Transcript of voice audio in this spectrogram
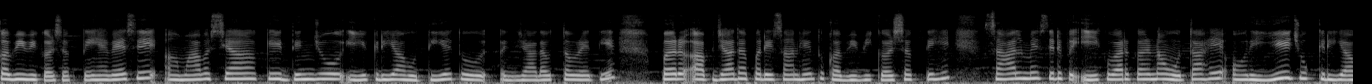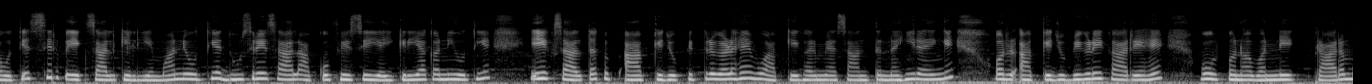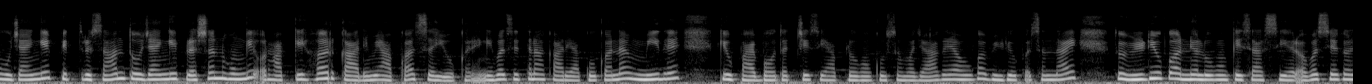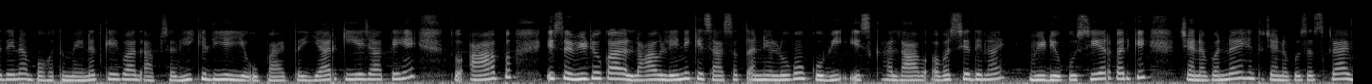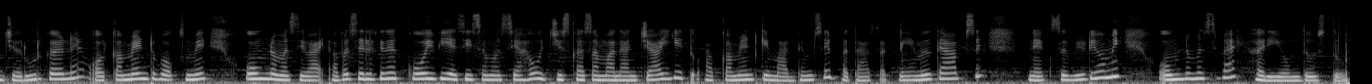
कभी भी कर सकते हैं। वैसे अमावस्या के दिन जो ये क्रिया होती है तो ज़्यादा उत्तम रहती है। पर आप ज़्यादा परेशान हैं तो कभी भी कर सकते हैं। साल में सिर्फ़ एक बार करना होता है और ये जो क्रिया होती है सिर्फ़ एक साल के लिए मान्य होती है। दूसरे साल आपको फिर से यही क्रिया करनी होती है। एक साल तक आपके जो पितृगण हैं वो आपके घर में अशांत नहीं रहेंगे और आपके जो बिगड़े कार्य हैं वो पुनः बनने प्रारंभ हो जाएँगे, पितृ शांत हो जाएँगे, प्रसन्न होंगे और आपके हर कार्य में आपका सहयोग करेंगे। बस इतना कार्य आपको करना है। उम्मीद है कि उपाय बहुत अच्छे से आप लोगों को समझ आ गया होगा, वीडियो पसंद आए तो वीडियो को अन्य लोगों के साथ शेयर अवश्य कर देना। बहुत मेहनत के बाद आप सभी के लिए ये उपाय तैयार किए जाते हैं। तो आप इस वीडियो का लाभ लेने के साथ साथ अन्य लोगों को भी इसका लाभ अवश्य दिलाएँ। वीडियो को शेयर करके चैनल पर नए हैं तो चैनल को सब्सक्राइब ज़रूर कर लें और कमेंट बॉक्स में ओम नमः शिवाय अवश्य लिख दें। कोई भी ऐसी समस्या हो जिसका समाधान चाहिए तो आप कमेंट के माध्यम से बता सकते हैं। मिलते हैं आपसे नेक्स्ट वीडियो में। ओम नमः शिवाय। हरिओम दोस्तों।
